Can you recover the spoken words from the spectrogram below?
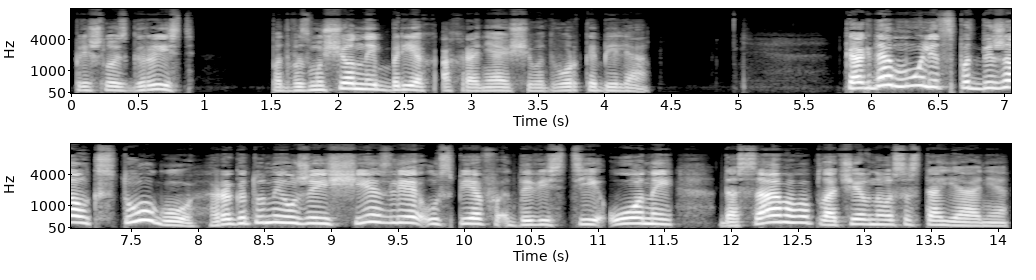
Пришлось грызть под возмущенный брех охраняющего двор кобеля. Когда молец подбежал к стогу, рогатуны уже исчезли, успев довести оной до самого плачевного состояния,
